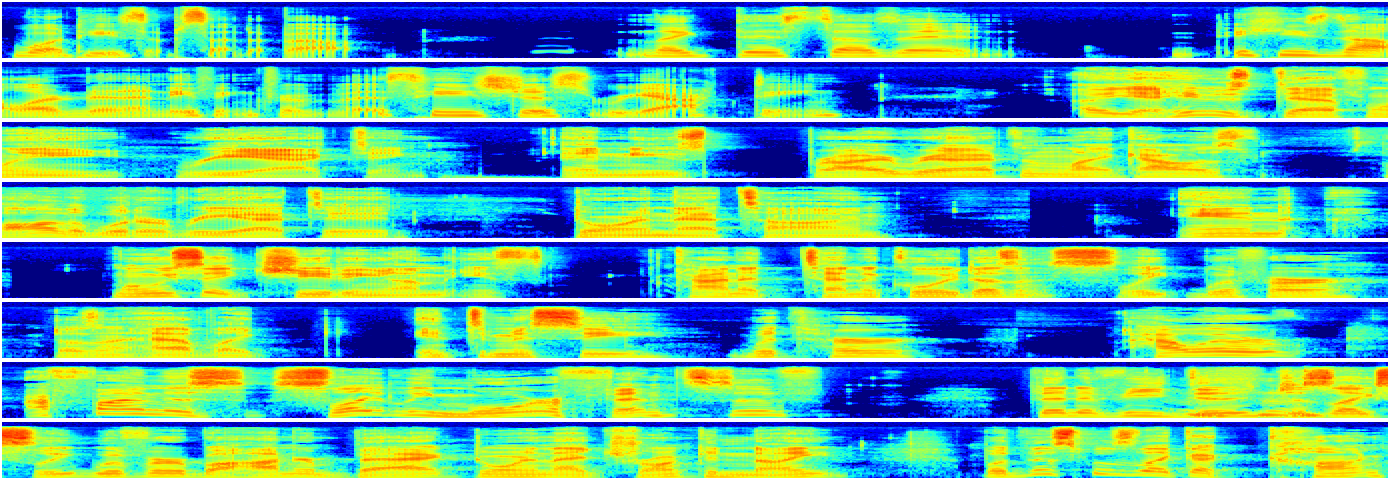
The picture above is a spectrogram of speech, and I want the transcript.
what he's upset about. Like, this doesn't, he's not learning anything from this. He's just reacting. Oh, yeah, he was definitely reacting. And he was probably reacting like how his father would have reacted during that time. And when we say cheating, I mean, it's kind of technical. He doesn't sleep with her, doesn't have like intimacy with her. However, I find this slightly more offensive than if he did just mm-hmm. like sleep with her behind her back during that drunken night. But this was like a con-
